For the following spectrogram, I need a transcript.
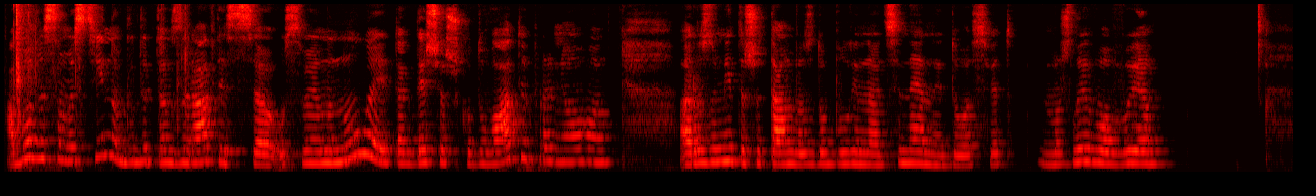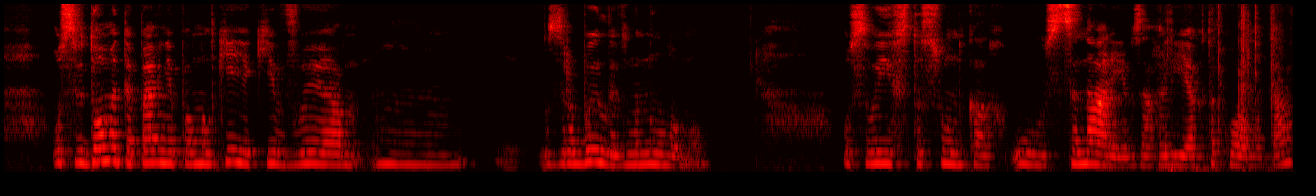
Або ви самостійно будете озиратися у своє минуле і так дещо шкодувати про нього, розуміти, що там ви здобули неоцінений досвід. Можливо, ви усвідомите певні помилки, які ви зробили в минулому. У своїх стосунках, у сценарії взагалі, як такому, так?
